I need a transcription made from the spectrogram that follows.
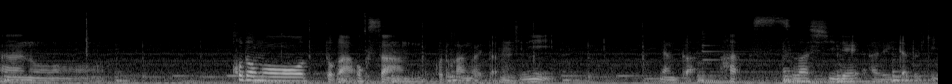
あの子供とか奥さんのこと考えた時に、なんかは素足で歩いた時に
